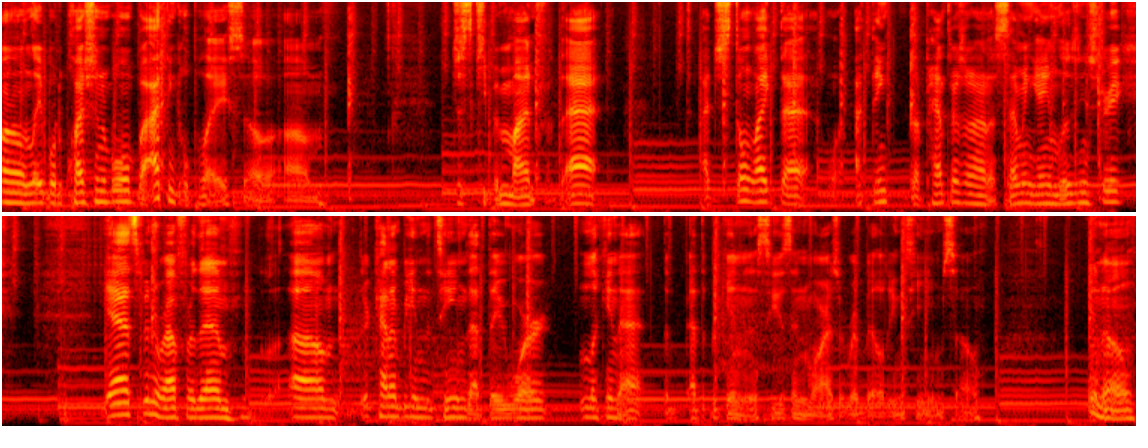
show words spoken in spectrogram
um, labeled questionable, but I think he'll play, so um, just keep in mind for that. I just don't like that. I think the Panthers are on a seven game losing streak. Yeah, it's been rough for them. Um, they're kind of being the team that they were looking at the, at the beginning of the season more as a rebuilding team. So, you know,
